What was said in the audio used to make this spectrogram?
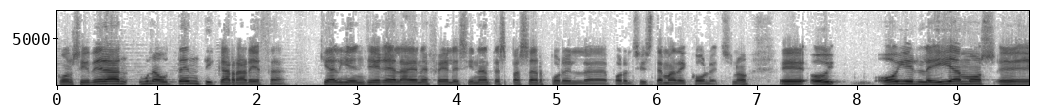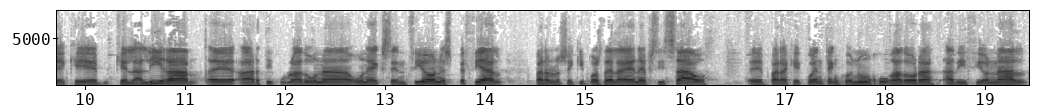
consideran una auténtica rareza que alguien llegue a la NFL sin antes pasar por el, eh, por el sistema de college. ¿no? Eh, hoy, hoy leíamos eh, que, que, la liga ha articulado una, una exención especial para los equipos de la NFC South para que cuenten con un jugador adicional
